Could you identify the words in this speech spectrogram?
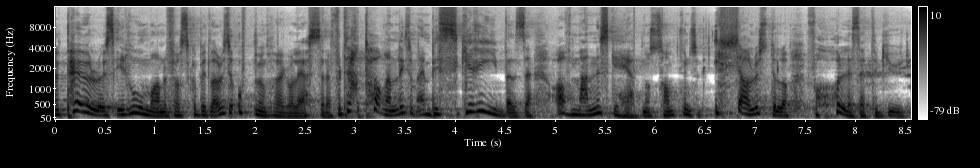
Men Paulus i Romerne første kapittel har lyst til å oppmuntre deg å lese det. For Der tar han liksom en beskrivelse av menneskeheten og samfunnet som ikke har lyst til å forholde seg til Gud.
